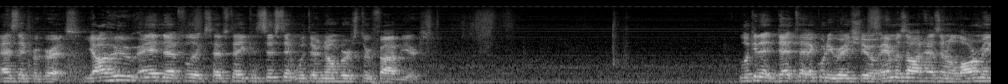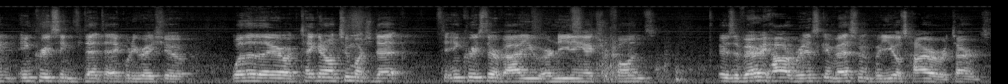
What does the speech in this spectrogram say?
as they progress. Yahoo and Netflix have stayed consistent with their numbers through five years. Looking at debt to equity ratio, Amazon has an alarming increasing debt to equity ratio, whether they are taking on too much debt to increase their value or needing extra funds. It is a very high risk investment but yields higher returns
